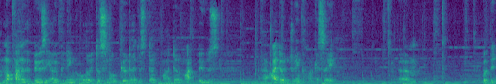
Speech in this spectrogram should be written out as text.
I'm not a fan of the boozy opening, although it does smell good. I just don't I don't like booze. Uh, I don't drink, like I say. Um, but the,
